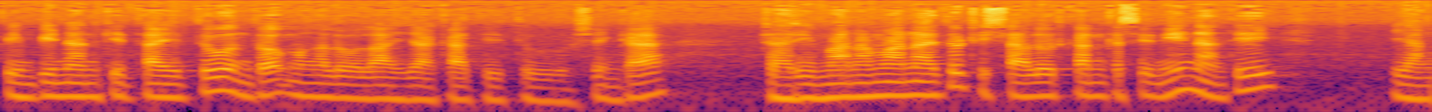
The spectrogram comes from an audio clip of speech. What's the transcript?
pimpinan kita itu untuk mengelola zakat itu sehingga dari mana-mana itu disalurkan ke sini nanti yang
